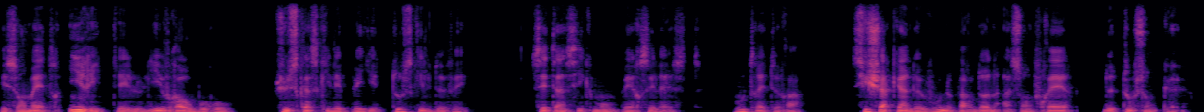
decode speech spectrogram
Et son maître, irrité, le livra au bourreau, jusqu'à ce qu'il ait payé tout ce qu'il devait. C'est ainsi que mon Père céleste vous traitera, si chacun de vous ne pardonne à son frère de tout son cœur.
